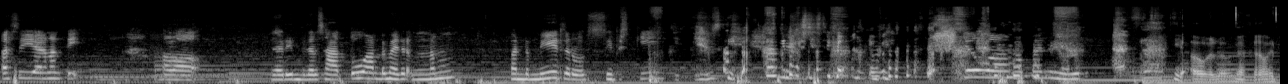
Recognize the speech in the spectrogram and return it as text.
Pasti ya nanti kalau dari meter 1 sampai meter 6 pandemi terus Sipski Sipski Sipski pandemi ya Allah apa nih ya ya Allah nggak kawat.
